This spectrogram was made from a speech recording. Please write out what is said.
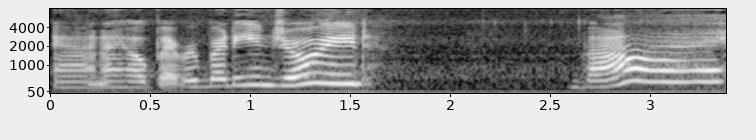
And I hope everybody enjoyed. Bye.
